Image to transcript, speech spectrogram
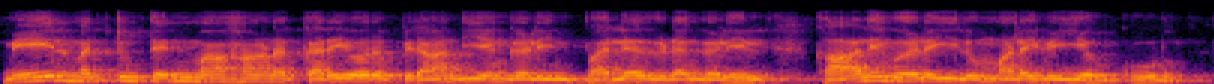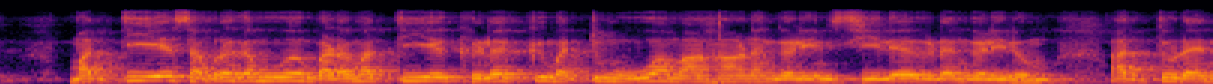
மேல் மற்றும் தென் மாகாண கரையோர பிராந்தியங்களின் பல இடங்களில் காலை வேளையிலும் மழை பெய்யக்கூடும். மத்திய சப்ரகமுவ வடமத்திய கிழக்கு மற்றும் ஊவா மாகாணங்களின் சில இடங்களிலும் அத்துடன்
